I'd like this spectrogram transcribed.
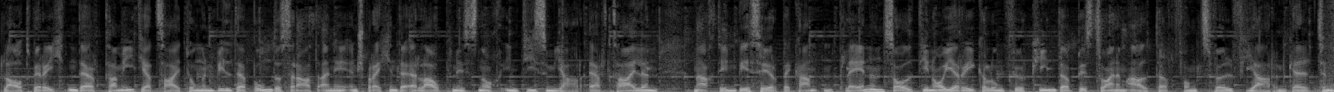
Laut Berichten der Tamedia Zeitungen will der Bundesrat eine entsprechende Erlaubnis noch in diesem Jahr erteilen. Nach den bisher bekannten Plänen soll die neue Regelung für Kinder bis zu einem Alter von zwölf Jahren gelten.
